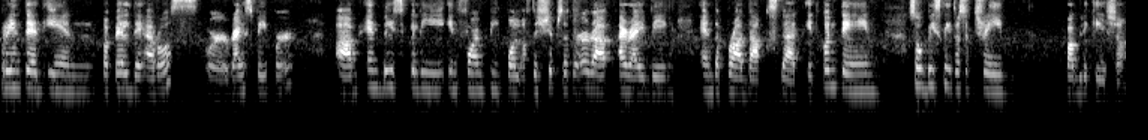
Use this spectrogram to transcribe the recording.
printed in papel de arroz or rice paper um, and basically informed people of the ships that were ar arriving and the products that it contained. So basically, it was a trade publication.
